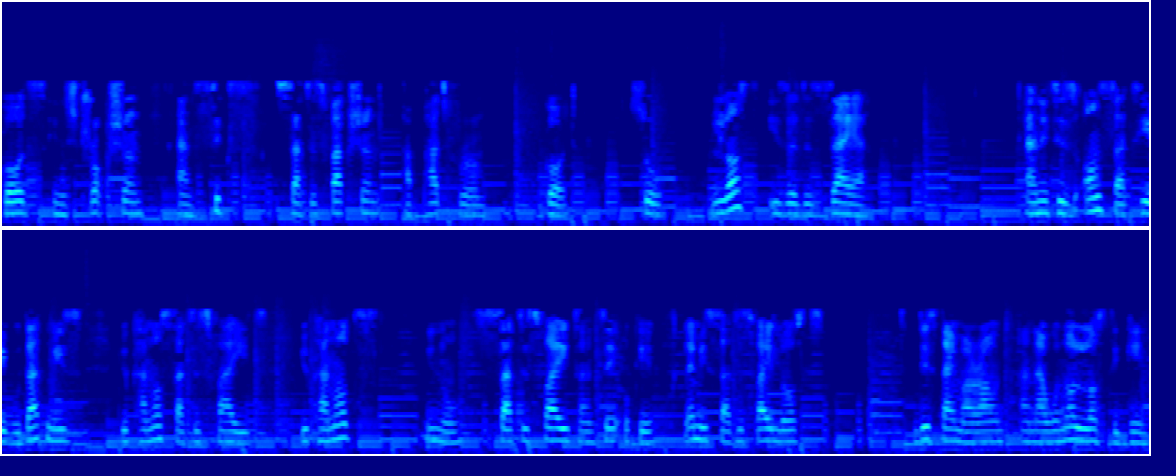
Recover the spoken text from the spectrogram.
God's instruction and seeks satisfaction apart from God. So, lust is a desire and it is unsatiable. That means you cannot satisfy it. You cannot, you know, satisfy it and say, okay, let me satisfy lust this time around and I will not lust again.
